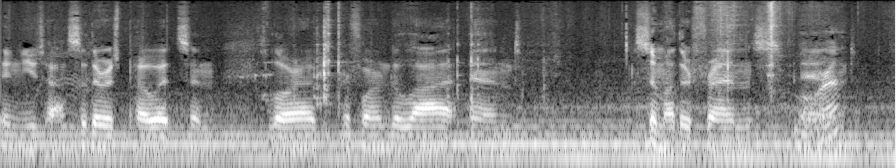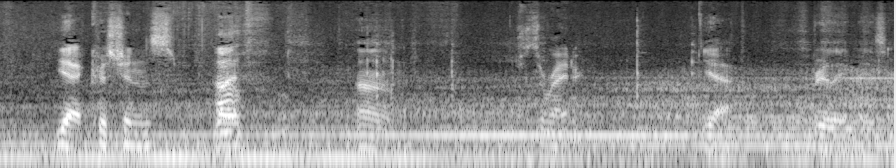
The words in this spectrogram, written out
in Utah. So there was poets and Laura performed a lot and some other friends. Laura? And, yeah, Christian's wife. Um, Just a writer. yeah, really amazing.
